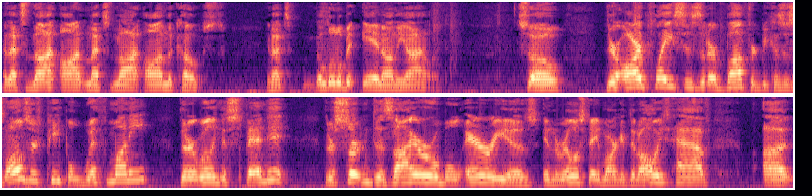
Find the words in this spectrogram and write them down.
And that's not on, that's not on the coast. And that's a little bit in on the island. So there are places that are buffered because as long as there's people with money that are willing to spend it, there's certain desirable areas in the real estate market that always have, uh,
